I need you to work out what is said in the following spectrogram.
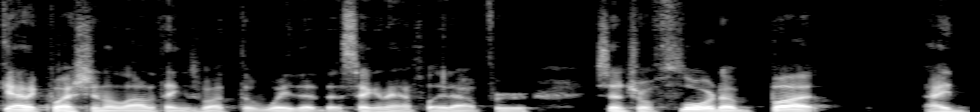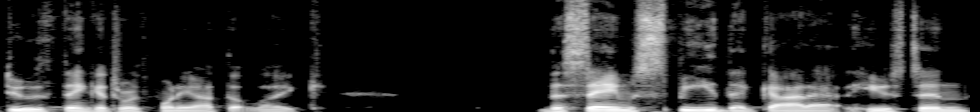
got to question a lot of things about the way that the second half laid out for Central Florida, but I do think it's worth pointing out that like the same speed that got at Houston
